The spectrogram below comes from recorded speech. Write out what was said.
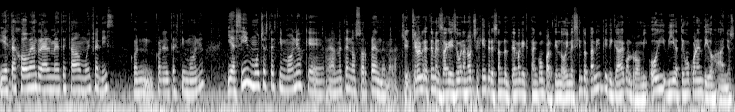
Y esta joven realmente estaba muy feliz con, el testimonio y así muchos testimonios que realmente nos sorprenden, ¿verdad? Quiero leer este mensaje, dice, buenas noches, qué interesante el tema que están compartiendo hoy. Me siento tan identificada con Romy. Hoy día tengo 42 años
